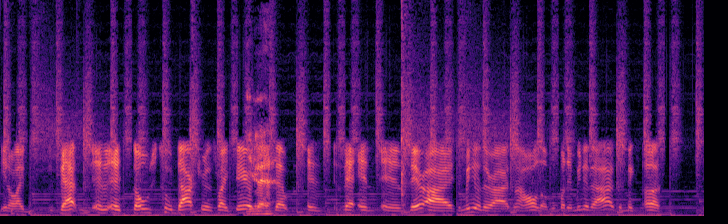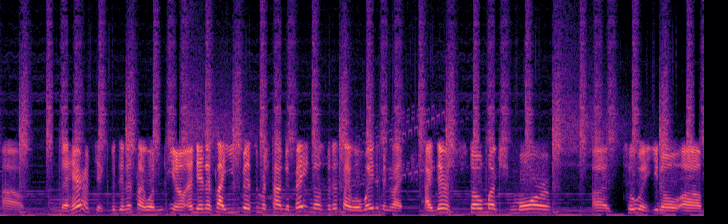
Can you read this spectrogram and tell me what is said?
you know, like that it's those two doctrines right there Yeah. that that is that in, in their eyes, in many of their eyes, not all of them, but in many of their eyes, it makes us um, the heretics. But then it's like, well, you know, and then it's like you spend so much time debating those, but it's like, well, wait a minute, like, like there's so much more uh, to it. You know, um,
